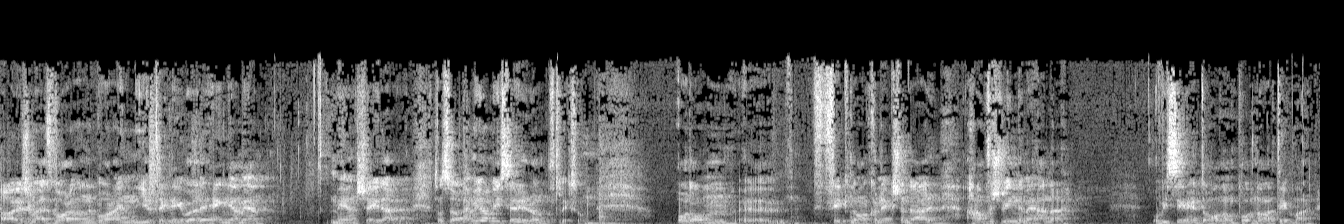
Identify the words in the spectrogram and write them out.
ja, hur som helst, våran, våran ljudtekniker började hänga med, med en tjej där som sa, nej men jag visar er runt liksom. Och de eh, fick någon connection där. Han försvinner med henne och vi ser inte honom på några timmar.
